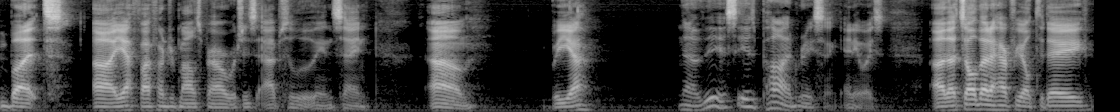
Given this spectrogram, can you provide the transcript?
but uh, yeah, 500 miles per hour, which is absolutely insane. Um, but yeah, now this is pod racing. Anyways, uh, that's all that I have for y'all today.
